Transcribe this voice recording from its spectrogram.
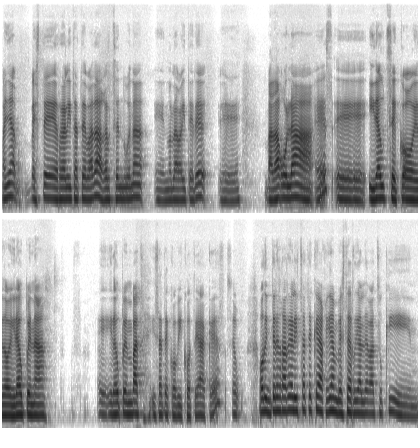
baina beste realitate bada agertzen duena e, nola baitere e, badagola, ez, e, irautzeko edo iraupena iraupen bat izateko bikoteak, ez? Hor interesgarria litzateke agian beste herrialde batzukin,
